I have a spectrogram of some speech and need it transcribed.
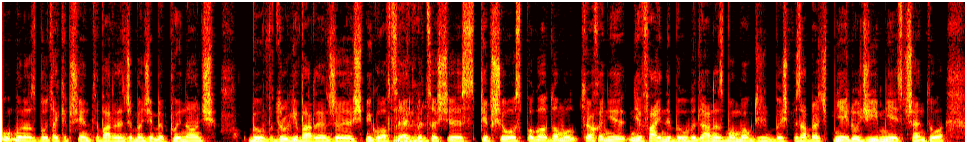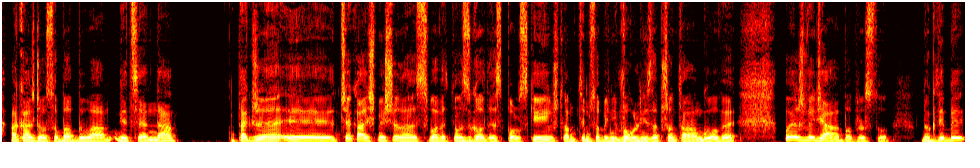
u nas był taki przyjęty wariant, że będziemy płynąć. Był drugi wariant, że śmigłowce jakby coś się spieprzyło z pogodą. Trochę nie, niefajny byłby dla nas, bo moglibyśmy zabrać mniej ludzi i mniej sprzętu, a każda osoba była cenna. Także y, czekaliśmy jeszcze na sławetną zgodę z polskiej, już tam tym sobie w ogóle nie zaprzątałam głowy, bo już wiedziałam po prostu, no gdyby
